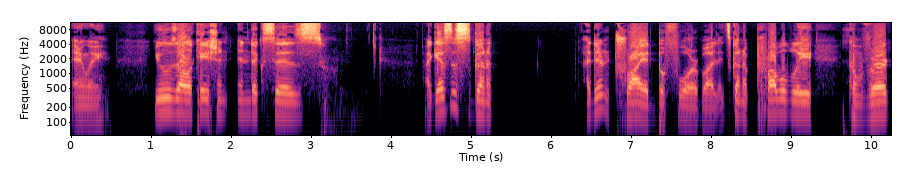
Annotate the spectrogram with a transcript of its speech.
anyway use allocation indexes I guess this is gonna I didn't try it before but it's gonna probably convert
